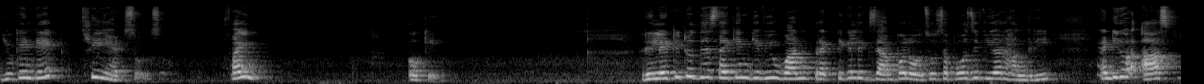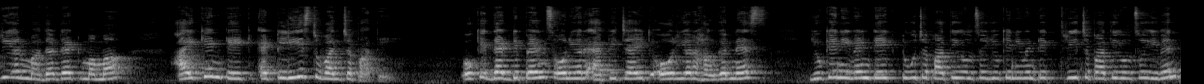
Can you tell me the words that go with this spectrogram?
you can take three heads also. Fine. Okay. Related to this, I can give you one practical example also. Suppose if you are hungry and you asked your mother that, Mama, I can take at least one chapati. Okay, that depends on your appetite or your hungerness. You can even take two chapati also. You can even take three chapati also, even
